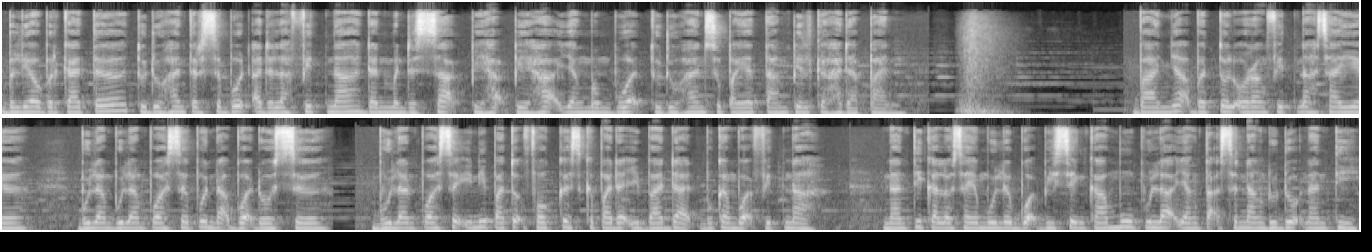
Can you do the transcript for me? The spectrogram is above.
Beliau berkata tuduhan tersebut adalah fitnah dan mendesak pihak-pihak yang membuat tuduhan supaya tampil ke hadapan. Banyak betul orang fitnah saya. Bulan-bulan puasa pun nak buat dosa. Bulan puasa ini patut fokus kepada ibadat bukan buat fitnah. Nanti kalau saya mula buat bising kamu pula yang tak senang duduk nanti.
